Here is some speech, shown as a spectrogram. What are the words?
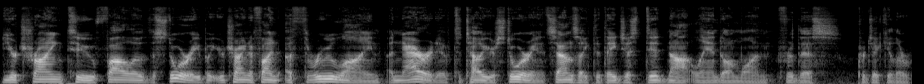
you're trying to follow the story, but you're trying to find a through line, a narrative to tell your story. And it sounds like that they just did not land on one for this particular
